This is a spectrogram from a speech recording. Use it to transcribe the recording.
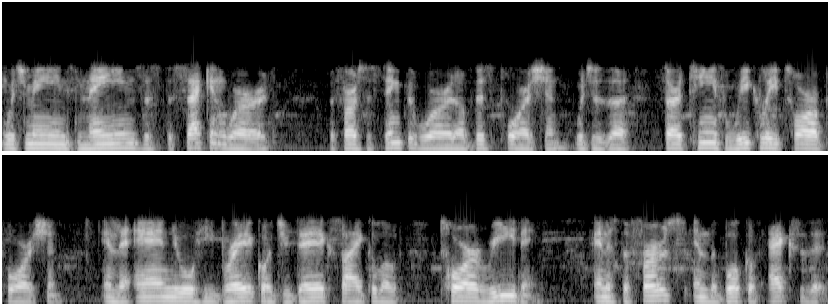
which means names. It's the second word, the first distinctive word of this portion, which is the 13th weekly Torah portion in the annual Hebraic or Judaic cycle of Torah reading, and it's the first in the book of Exodus.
